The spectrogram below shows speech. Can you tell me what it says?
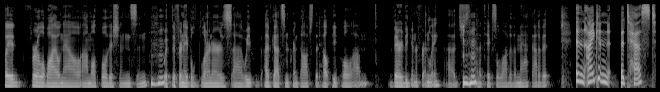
played for a little while now, uh, multiple editions and Mhm. with different abled learners. Uh, we I've got some print offs that help people um very beginner friendly. Uh, it just Mhm. kind of takes a lot of the math out of it. And I can attest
